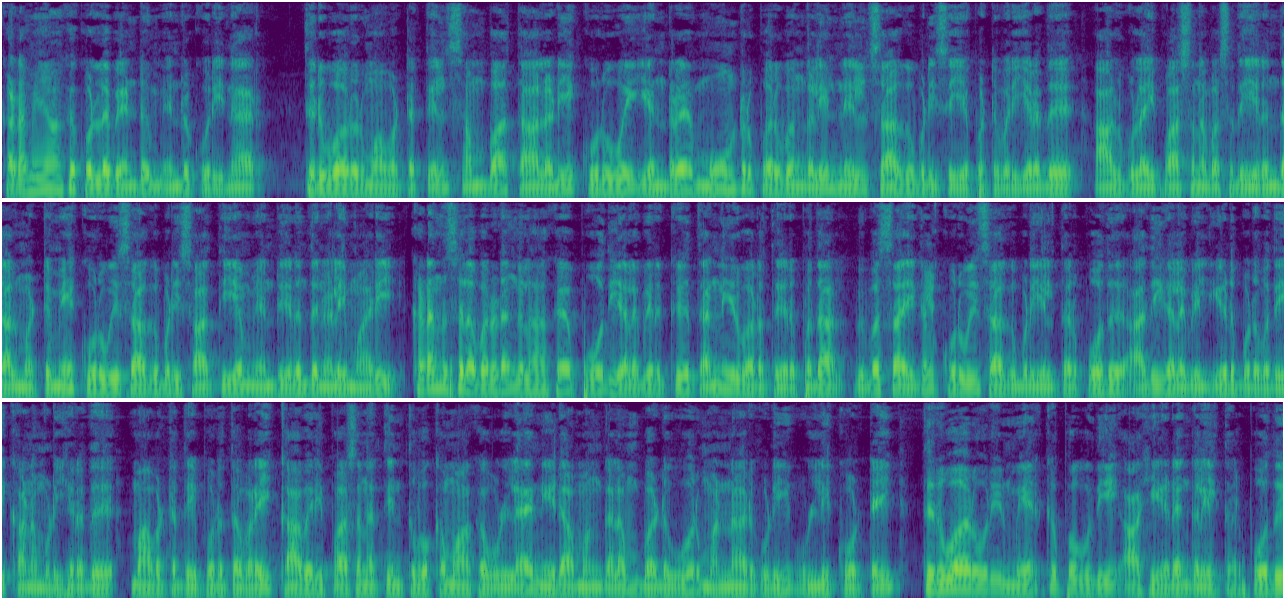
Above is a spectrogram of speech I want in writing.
கடமையாக கொள்ள வேண்டும் என்று கூறினார். திருவாரூர் மாவட்டத்தில் சம்பா தாளடி குறுவை என்ற மூன்று பருவங்களில் நெல் சாகுபடி செய்யப்பட்டு வருகிறது. ஆழ்குழாய் பாசன வசதி இருந்தால் மட்டுமே குறுவை சாகுபடி சாத்தியம் என்று இருந்த நிலை மாறி கடந்த சில வருடங்களாக போதிய அளவிற்கு தண்ணீர் வரத்து இருப்பதால் விவசாயிகள் குறுவை சாகுபடியில் தற்போது அதிக அளவில் ஈடுபடுவதை காண முடிகிறது. மாவட்டத்தை பொறுத்தவரை காவிரி பாசனத்தின் துவக்கமாக உள்ள நீடாமங்கலம் வடுவூர் மன்னார்குடி உள்ளிக்கோட்டை திருவாரூரின் மேற்கு பகுதி ஆகிய இடங்களில் தற்போது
